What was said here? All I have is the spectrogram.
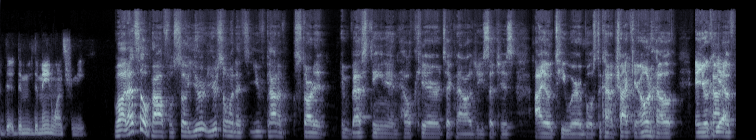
the, the the main ones for me Wow, that's so powerful. So you're you're someone that's you've kind of started investing in healthcare technology such as IoT wearables to kind of track your own health, and you're kind yeah. of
